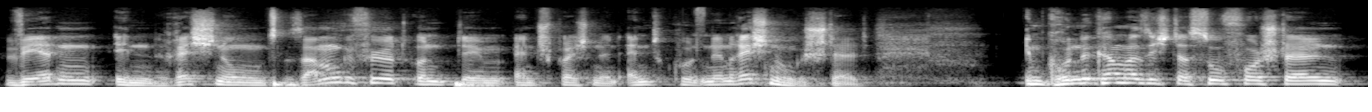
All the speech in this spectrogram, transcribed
werden in Rechnungen zusammengeführt und dem entsprechenden Endkunden in Rechnung gestellt. Im Grunde kann man sich das so vorstellen,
